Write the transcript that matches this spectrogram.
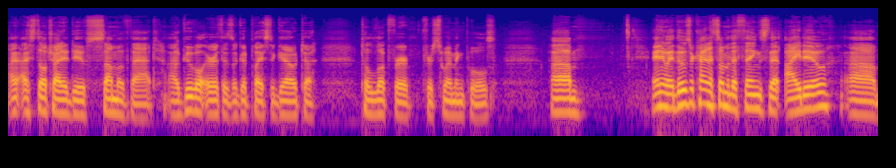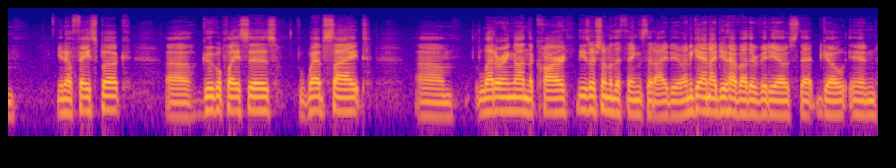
I, I still try to do some of that. Uh, Google Earth is a good place to go to, to look for, for swimming pools. Um, anyway, those are kind of some of the things that I do. Um, you know, Facebook, uh, Google Places, website, um, lettering on the car. These are some of the things that I do. And again, I do have other videos that go in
